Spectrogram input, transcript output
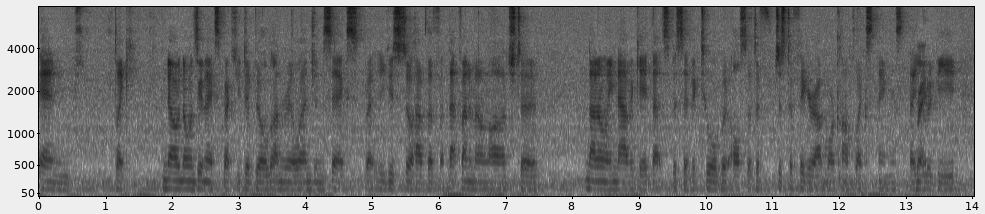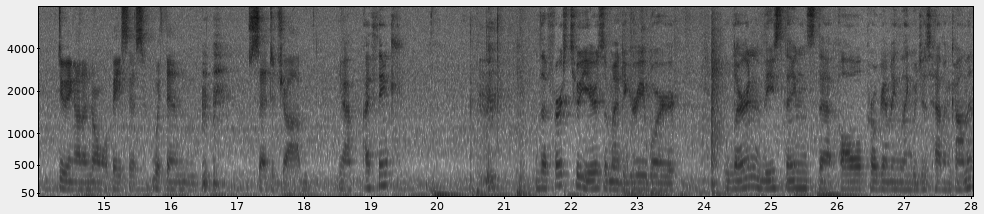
and like no no one's going to expect you to build Unreal Engine 6 but you can still have the, that fundamental knowledge to not only navigate that specific tool but also to f- just to figure out more complex things that Right. you would be doing on a normal basis within said job yeah i think the first two years of my degree were learn these things that all programming languages have in common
